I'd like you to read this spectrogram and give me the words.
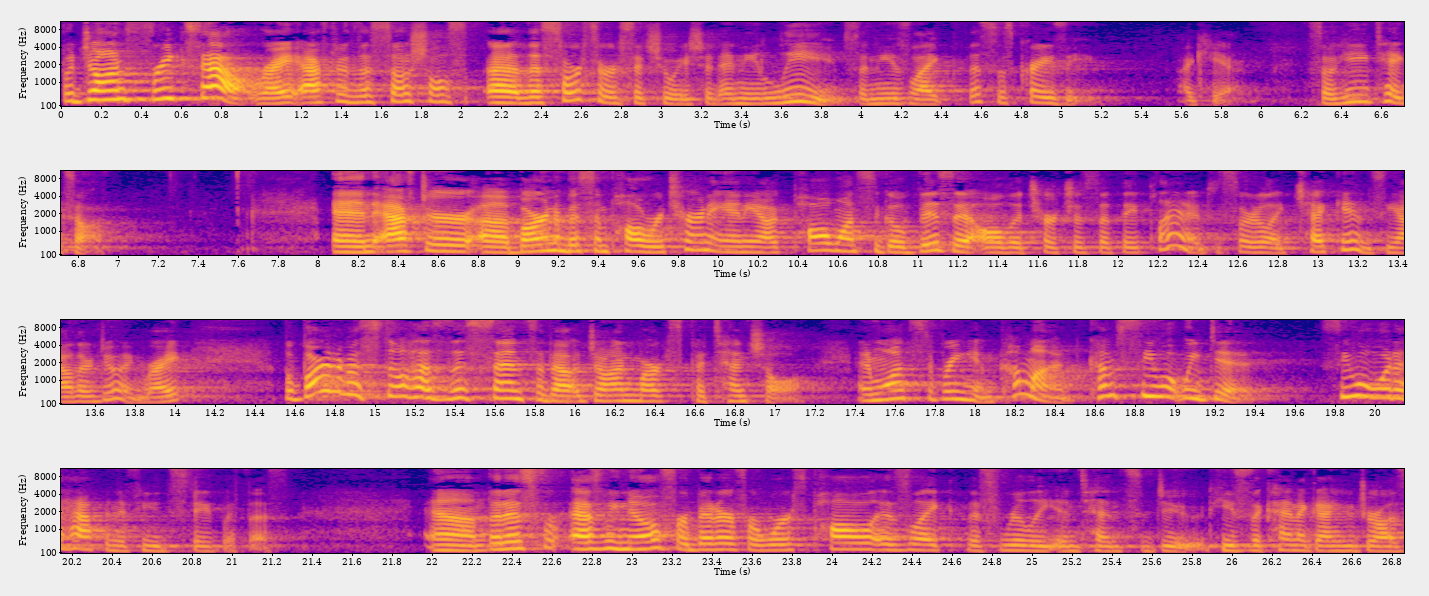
But John freaks out, right, after the, social, uh, the sorcerer situation, and he leaves, and he's like, this is crazy. I can't. So he takes off. And after uh, Barnabas and Paul return to Antioch, Paul wants to go visit all the churches that they planted to sort of like check in, see how they're doing, right? But Barnabas still has this sense about John Mark's potential and wants to bring him. Come on, come see what we did. See what would have happened if you'd stayed with us. Um, but as, for, as we know, for better or for worse, Paul is like this really intense dude. He's the kind of guy who draws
